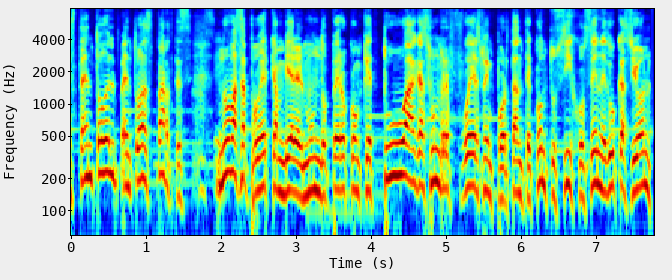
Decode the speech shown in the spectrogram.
está en, todo el- en todas partes. Así No vas a poder cambiar el mundo, pero con que tú hagas un refuerzo importante con tus hijos en educación,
